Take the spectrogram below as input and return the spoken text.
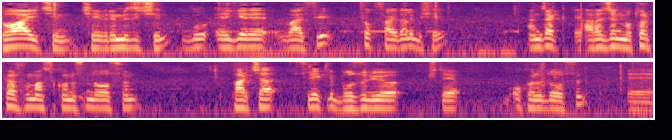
doğa için, çevremiz için bu EGR valfi çok faydalı bir şey. Ancak e, aracın motor performansı konusunda olsun, parça sürekli bozuluyor işte o konuda olsun. E,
